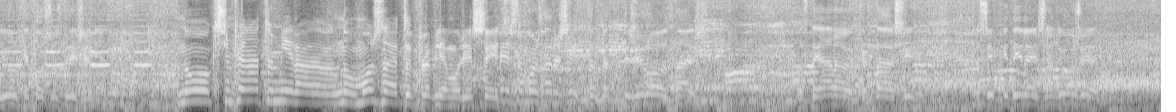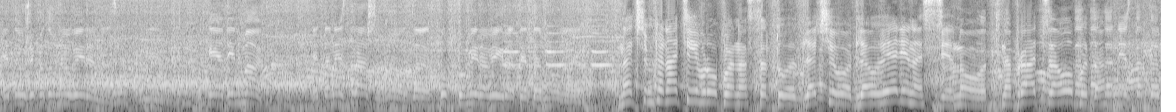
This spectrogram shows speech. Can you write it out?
у Юлки точно встречи нет. Ну, к чемпионату мира, ну, можно эту проблему решить? Конечно, можно решить, только тяжело, знаешь. Постоянно, когда ошиб- ошибки делаешь на лёже, На чемпионате Европы она стартует. Для чего? Для уверенности? Ну, вот, набраться Надо опыта. не старта-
